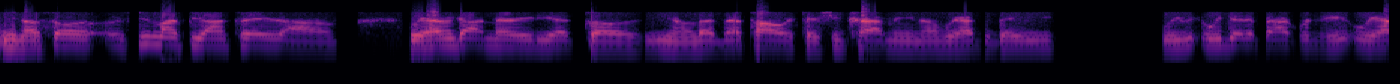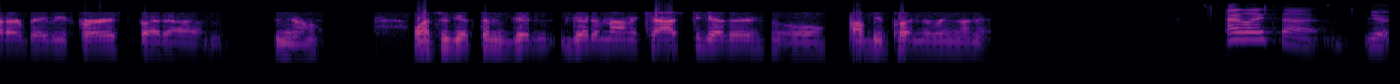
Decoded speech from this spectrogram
you know, so she's my fiance. Um, we haven't gotten married yet, so you know that that's how I always say she trapped me. You know, we had the baby, we we did it backwards. We had our baby first, but um, you know, once we get some good good amount of cash together, well, I'll be putting the ring on it. I like that. Yeah,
